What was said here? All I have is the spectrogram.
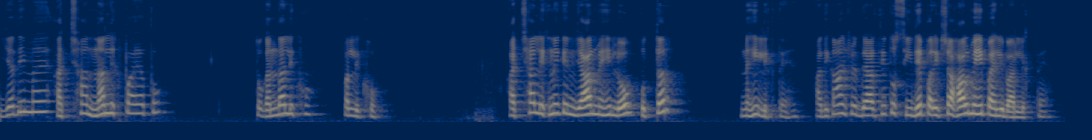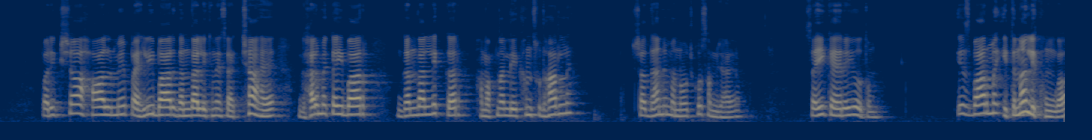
यदि मैं अच्छा न लिख पाया तो? तो गंदा लिखो, पर लिखो। अच्छा लिखने के इंतज़ार में ही लोग उत्तर नहीं लिखते हैं। अधिकांश विद्यार्थी तो सीधे परीक्षा हॉल में ही पहली बार लिखते हैं। परीक्षा हॉल में पहली बार गंदा लिखने से अच्छा है, घर में कई बार गंदा लिख कर हम अपना लेखन सुधार लें। श्रद्धा ने मनोज को समझाया, सही कह रही हो तुम। इस बार मैं इतना लिखूँगा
